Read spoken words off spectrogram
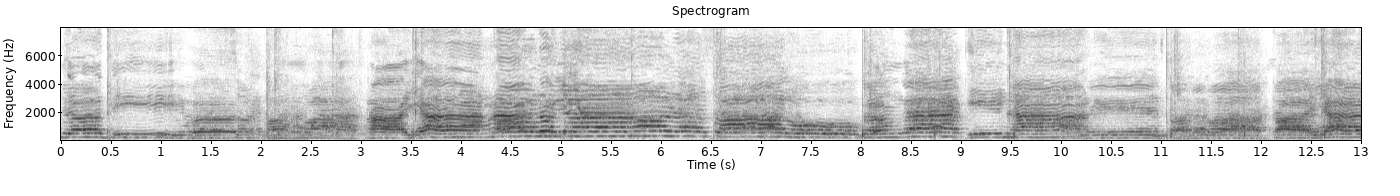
જ દિવસ કાયા સાલો ગંગા કિનારે પરવા કાયા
